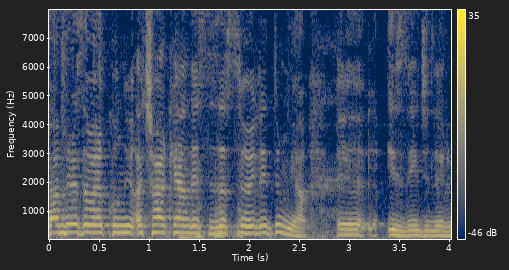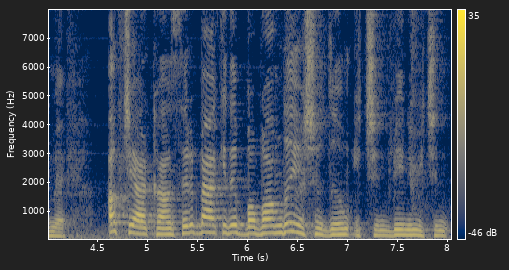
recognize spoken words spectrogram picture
ben biraz evvel konuyu açarken de size söyledim ya e, izleyicilerime. Akciğer kanseri belki de babamda yaşadığım için benim için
